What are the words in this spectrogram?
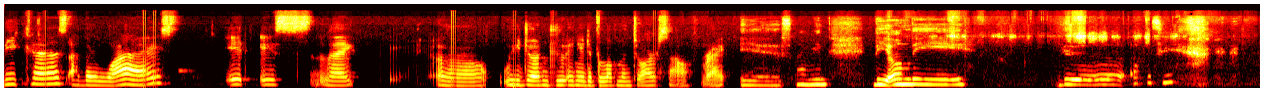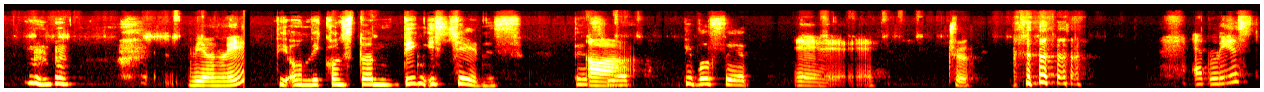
because otherwise it is like uh, we don't do any development to ourselves, right? Yes, I mean the only the apa sih? The only the only constant thing is change. That's Ah. what people said. yeah, true. At least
